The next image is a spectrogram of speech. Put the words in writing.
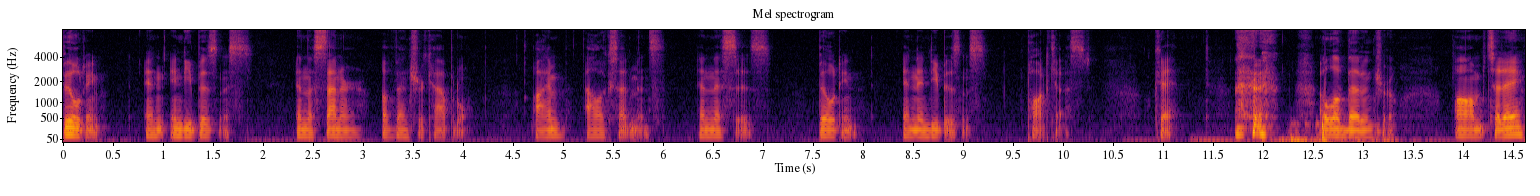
building an indie business in the center of venture capital. I'm Alex Edmonds, and this is Building an Indie Business podcast. Okay, I love that intro. Um, today,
